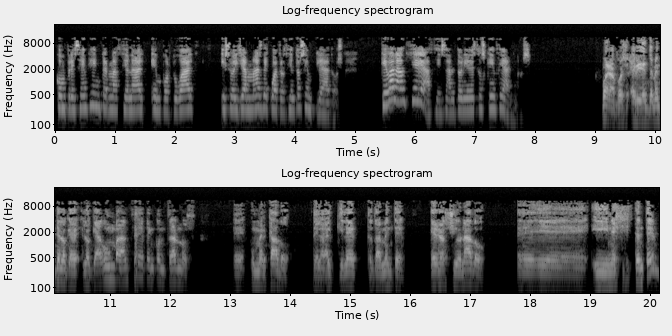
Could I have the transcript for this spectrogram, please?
con presencia internacional en Portugal y sois ya más de 400 empleados. ¿Qué balance haces, Antonio, de estos 15 años? Bueno, pues evidentemente lo que, lo que hago un balance es encontrarnos eh, un mercado del alquiler totalmente erosionado e inexistente,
